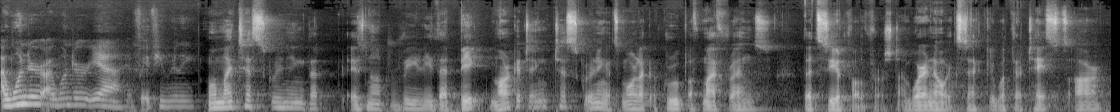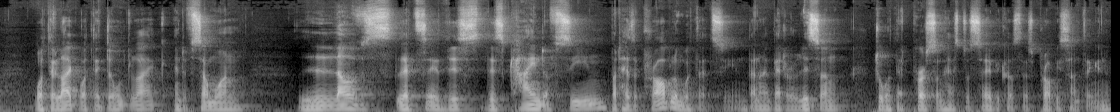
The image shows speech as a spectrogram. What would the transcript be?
I wonder. I wonder. Yeah, if, if you really. Well, my test screening that is not really that big marketing test screening. It's more like a group of my friends that see it for the first time, where I know exactly what their tastes are, what they like, what they don't like, and if someone loves, let's say, this this kind of scene, but has a problem with that scene, then I better listen to what that person has to say because there's probably something in it,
